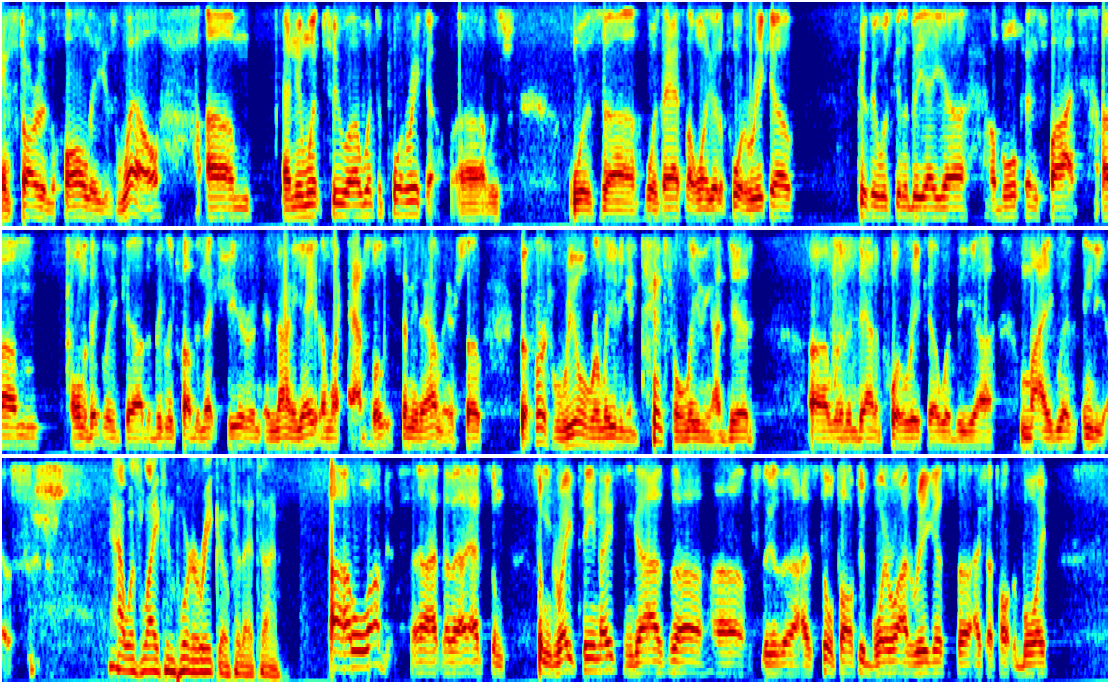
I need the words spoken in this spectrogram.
and started in the Fall League as well. Um, and then went to uh, went to Puerto Rico. Uh, was was uh, was asked if I want to go to Puerto Rico because there was going to be a uh, a bullpen spot um, on the big league uh, the big league club the next year in, '98. I'm like, absolutely, send me down there. So the first real relieving, intentional relieving I did uh, would have been down in Puerto Rico with the uh, Mayagüez Indios. How was life in Puerto Rico for that time? I loved it. Uh, I, had some some great teammates and guys. Uh, uh, I still talk to Boy Rodriguez. Uh, actually, I talked to Boy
